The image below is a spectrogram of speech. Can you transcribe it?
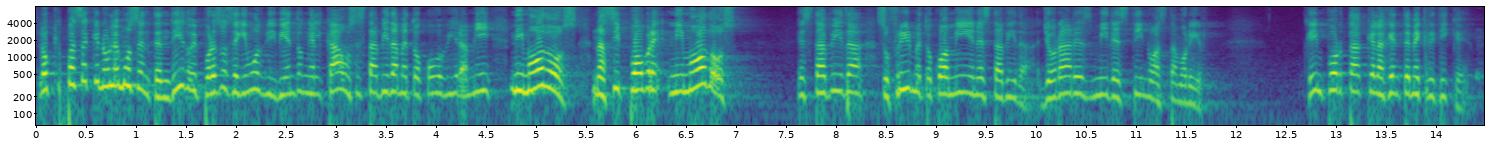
Lo que pasa es que no lo hemos entendido y por eso seguimos viviendo en el caos. Esta vida me tocó vivir a mí, ni modos. Nací pobre, ni modos. Esta vida, sufrir me tocó a mí en esta vida. Llorar es mi destino hasta morir. ¿Qué importa que la gente me critique?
